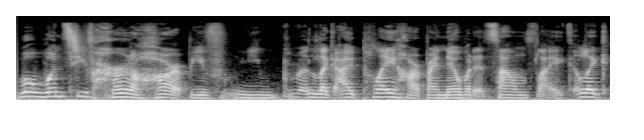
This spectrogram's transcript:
"Well, once you've heard a harp, you've you like I play harp, I know what it sounds like. Like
